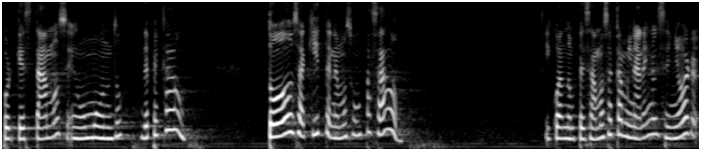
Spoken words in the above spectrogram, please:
porque estamos en un mundo de pecado. Todos aquí tenemos un pasado. Y cuando empezamos a caminar en el Señor,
